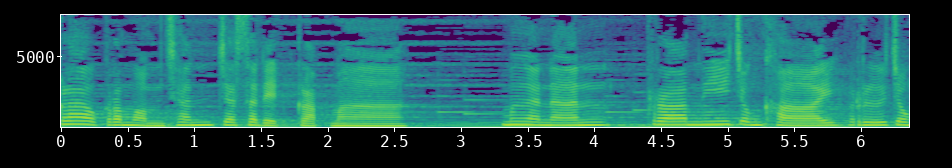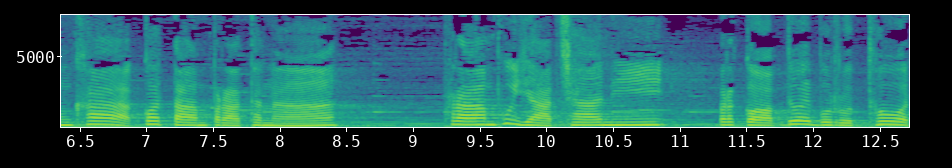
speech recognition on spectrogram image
กล้าวกระหม่อมชั้นจะเสด็จกลับมา เมื่อนั้น พรามนี้จงขายหรือจงฆ่าก็ตามปรารถนา พรามผู้หยาบช้านี้ประกอบด้วยบุรุษโทษ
